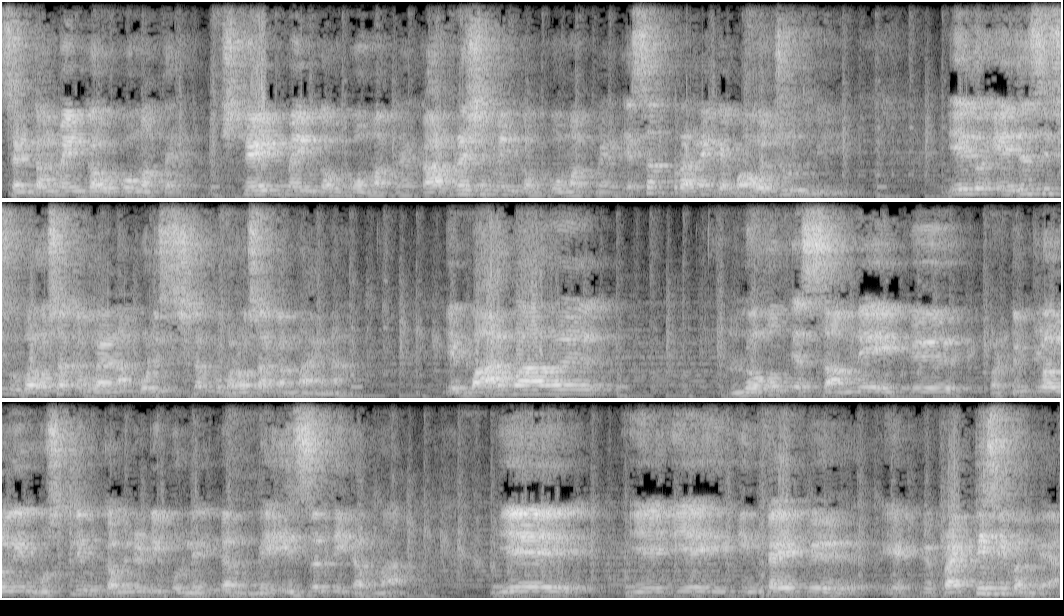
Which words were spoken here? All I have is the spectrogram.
सेंट्रल में इनका हुकूमत है स्टेट में इनका हुकूमत है कारपोरेशन में इनका हुकूमत में ये सब रहने के बावजूद भी ये जो एजेंसीज को भरोसा करना है ना पुलिस सिस्टम को भरोसा करना है ना, ये बार बार लोगों के सामने एक पर्टिकुलरली मुस्लिम कम्युनिटी को लेकर बेइज्जती करना, ये ये ये इनका एक एक प्रैक्टिस ही बन गया,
